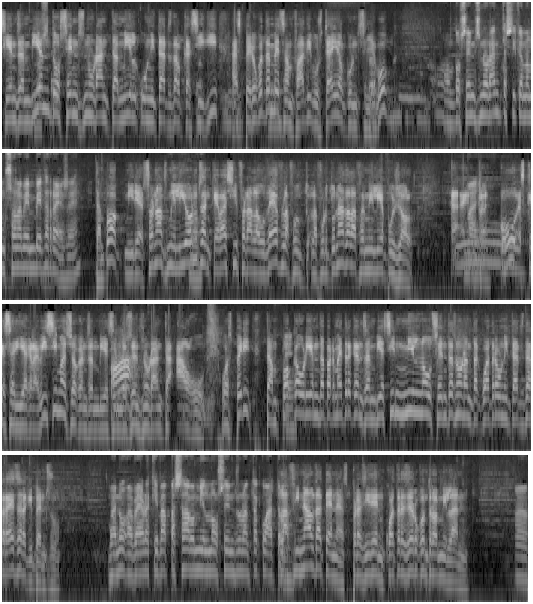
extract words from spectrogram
Si ens envien 290.000 unitats del que sigui, espero que també s'enfadi vostè i el conseller Buch. El 290 sí que no em sona ben bé de res, eh? Tampoc, mira, són els milions en què va xifrar l'UDEF la, la fortuna de la família Pujol. Oh, és que seria gravíssim això que ens enviessin Ah. 290 a algú. O esperi, tampoc Sí. hauríem de permetre que ens enviessin 1.994 unitats de res, ara aquí penso. Bueno, a veure què va passar el 1994. La final d'Atenes, president, 4-0 contra el Milan. Ah,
